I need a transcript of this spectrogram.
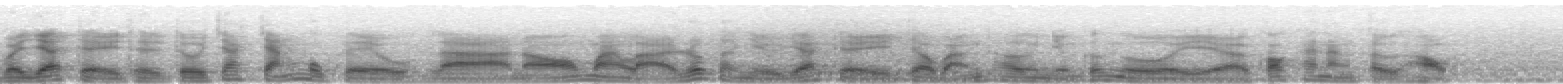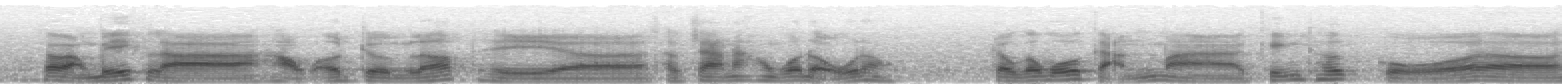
Về giá trị thì tôi chắc chắn một điều là nó mang lại rất là nhiều giá trị cho bản thân những cái người ờ, có khả năng tự học. Các bạn biết là học ở trường lớp thì ờ, thật ra nó không có đủ đâu. Trong cái bối cảnh mà kiến thức của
